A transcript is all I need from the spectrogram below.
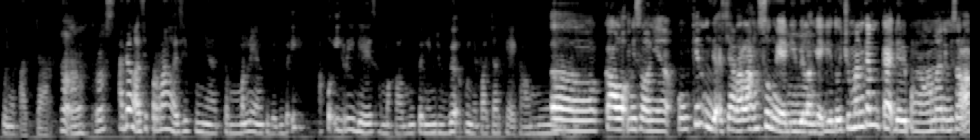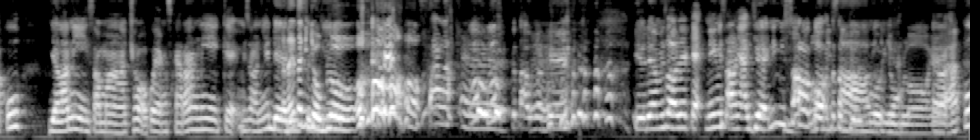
punya pacar. Heeh, terus? Ada nggak sih pernah nggak sih punya temen yang tiba-tiba ih aku iri deh sama kamu pengen juga punya pacar kayak kamu eh kalau misalnya mungkin nggak secara langsung ya dibilang Hmm. kayak gitu cuman kan kayak dari pengalaman nih misal aku jalan nih sama cowokku yang sekarang nih. Kayak misalnya dari karena tadi segi- jomblo. Salah. Uh, ketahuan deh ya udah misalnya kayak nih misalnya aja. Ini misal Oh, kok tetap misal, jomblo, tetap ya. jomblo, ya. Eh, aku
